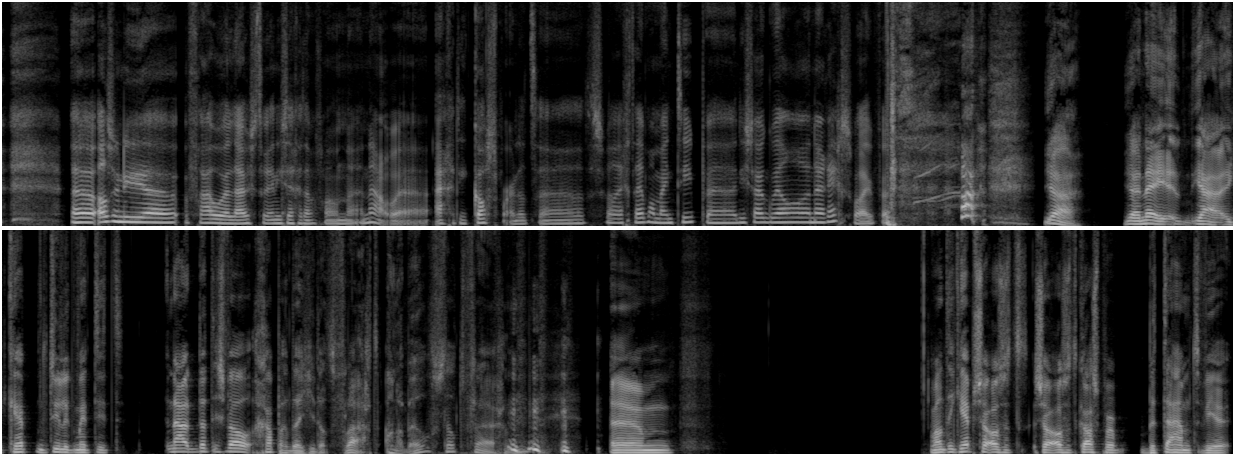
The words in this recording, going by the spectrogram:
Eh, als er nu eh, vrouwen luisteren en die zeggen dan van, eh, nou, eigenlijk die Casper, dat, dat is wel echt helemaal mijn type. Die zou ik wel naar rechts swipen. Ja, ja, nee, ja, ik heb natuurlijk met dit. Nou, dat is wel grappig dat je dat vraagt. Annabel stelt vragen. Ehm, want ik heb zoals het, zoals het Casper betaamt weer.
